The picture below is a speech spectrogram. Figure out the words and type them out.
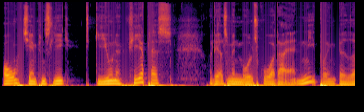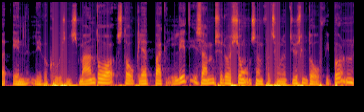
og Champions League givende fjerdeplads. Og det er altså med en målscorer, der er 9 point bedre end Leverkusens. Med andre ord står Gladbach lidt i samme situation som Fortuna Düsseldorf i bunden.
